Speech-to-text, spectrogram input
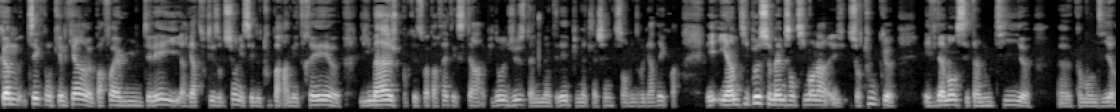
comme tu sais quand quelqu'un euh, parfois allume une télé, il regarde toutes les options, il essaie de tout paramétrer, euh, l'image pour qu'elle soit parfaite, etc. Et puis d'autres juste allument la télé et puis mettent la chaîne qu'ils ont envie de regarder quoi. Et il y a un petit peu ce même sentiment là, surtout que évidemment c'est un outil euh, comment dire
